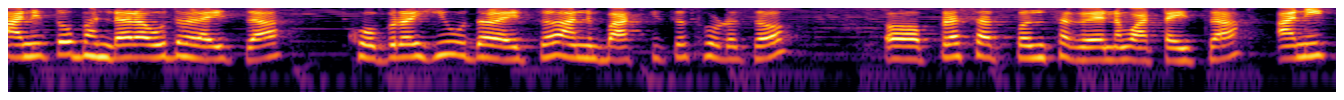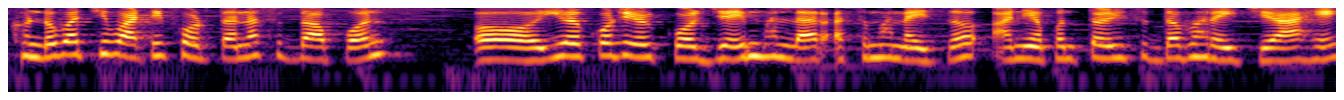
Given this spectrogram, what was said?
आणि तो भंडारा उधळायचा खोबरंही उधळायचं आणि बाकीचं थोडंसं प्रसाद पण सगळ्यांना वाटायचा. आणि खंडोबाची वाटी फोडताना सुद्धा आपण येळकोट येळकोट जय मल्हार असं म्हणायचं. आणि आपण तळीसुद्धा भरायची आहे.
